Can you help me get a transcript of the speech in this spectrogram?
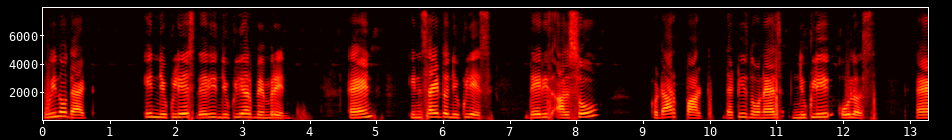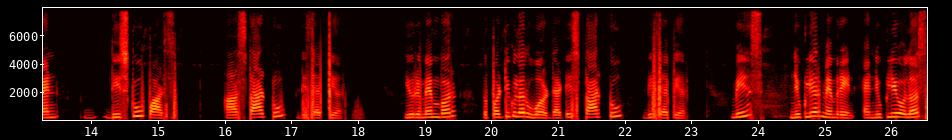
We know that in nucleus there is nuclear membrane and inside the nucleus there is also a dark part that is known as nucleolus and these two parts are start to disappear. You remember the particular word that is start to disappear means nuclear membrane and nucleolus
